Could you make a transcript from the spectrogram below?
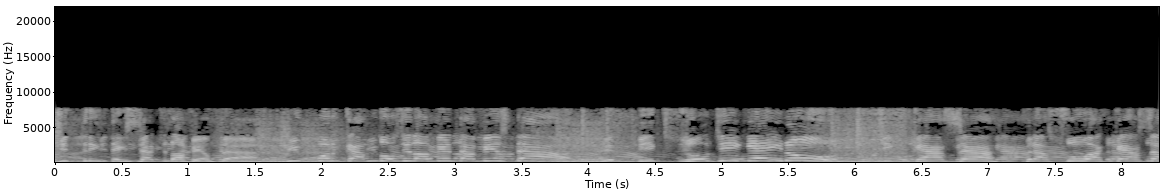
de 37,90 e por 14,90 pagamento à vista. Fixou dinheiro de casa pra sua casa.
